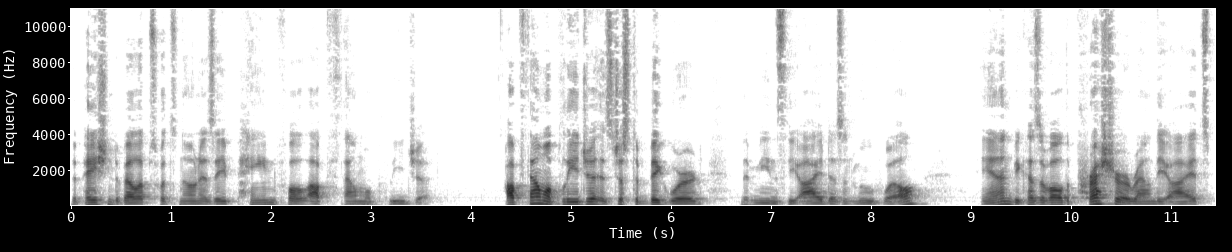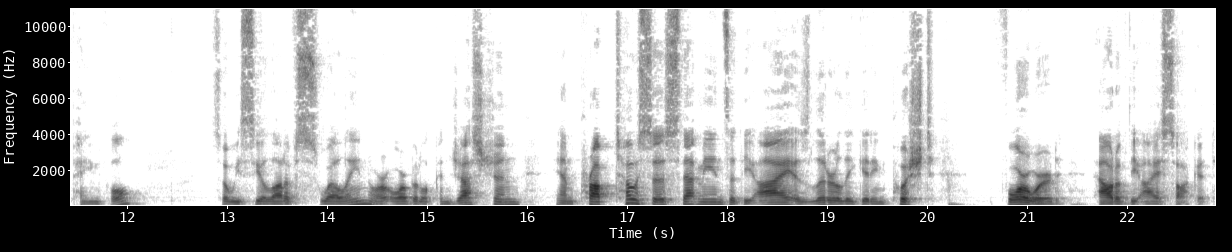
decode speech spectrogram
the patient develops what's known as a painful ophthalmoplegia. Ophthalmoplegia is just a big word that means the eye doesn't move well. And because of all the pressure around the eye, it's painful. So we see a lot of swelling or orbital congestion. And proptosis, that means that the eye is literally getting pushed forward out of the eye socket.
